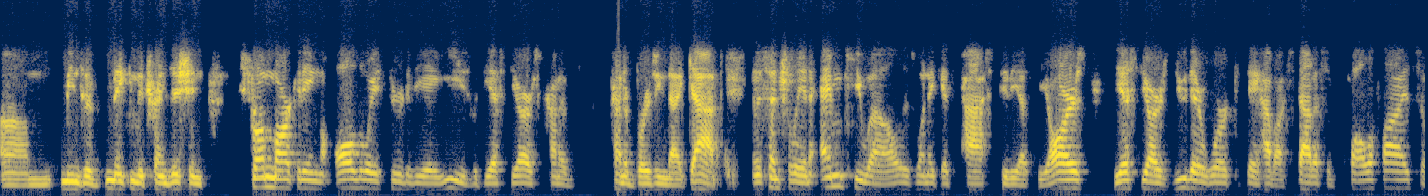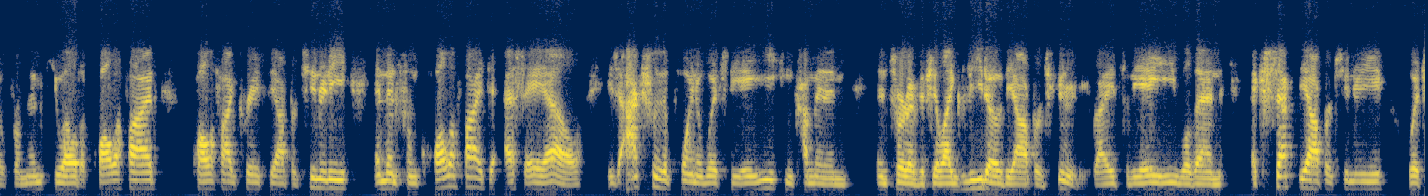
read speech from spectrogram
um, means of making the transition from marketing all the way through to the AEs with the SDRs kind of kind of bridging that gap. And essentially an MQL is when it gets passed to the SDRs. The SDRs do their work. They have a status of qualified. So from MQL to qualified, qualified creates the opportunity. And then from qualified to SAL is actually the point at which the AE can come in and, and sort of, if you like, veto the opportunity, right? So the AE will then accept the opportunity, which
